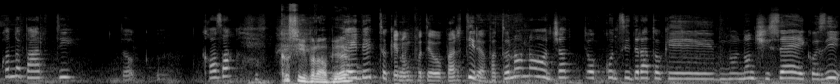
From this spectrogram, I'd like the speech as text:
quando parti? Cosa? Così proprio. Mi eh? hai detto che non potevo partire, ho fatto no no, già ho considerato che no- non ci sei così,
